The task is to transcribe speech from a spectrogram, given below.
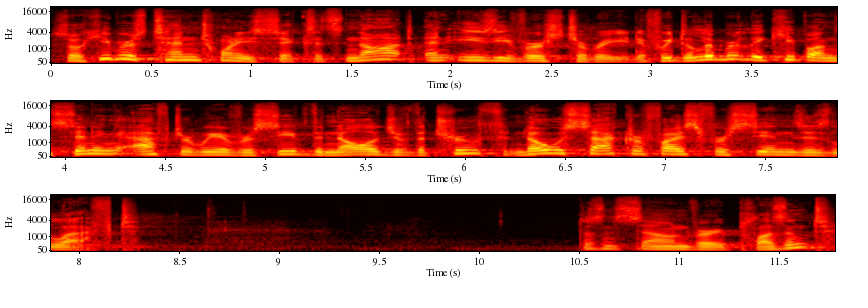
So Hebrews 10:26, it's not an easy verse to read. If we deliberately keep on sinning after we have received the knowledge of the truth, no sacrifice for sins is left. Doesn't sound very pleasant.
